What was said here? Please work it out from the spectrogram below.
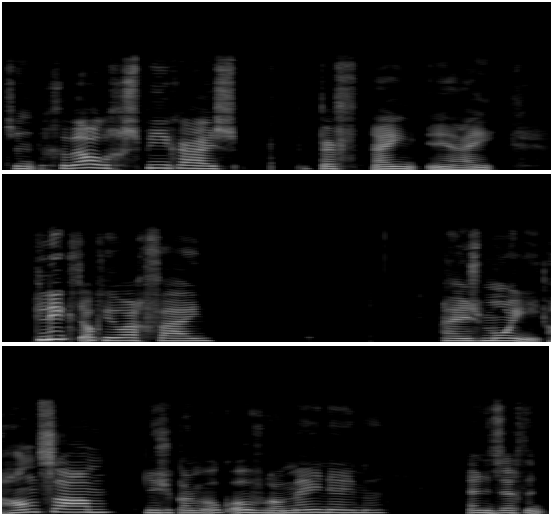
Het is een geweldige speaker. Hij, is hij, hij klikt ook heel erg fijn. Hij is mooi handzaam, dus je kan hem ook overal meenemen. En het is echt een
